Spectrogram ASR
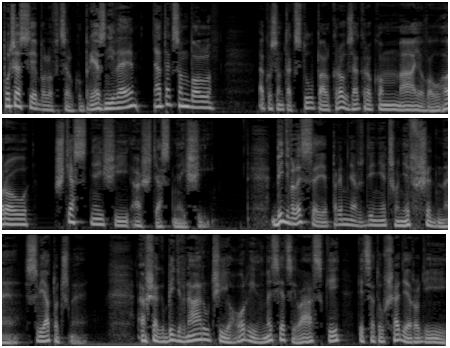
Počasie bolo v celku priaznivé a tak som bol, ako som tak stúpal krok za krokom májovou horou, šťastnejší a šťastnejší. Byť v lese je pre mňa vždy niečo nevšedné, sviatočné. Avšak byť v náručí hory v mesiaci lásky, keď sa tu všade rodí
